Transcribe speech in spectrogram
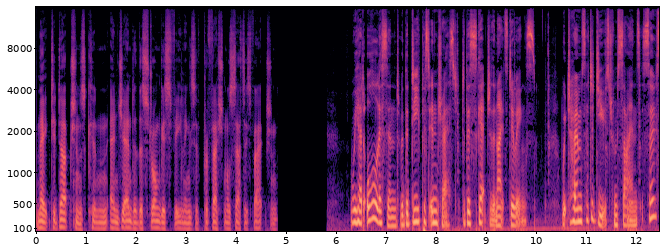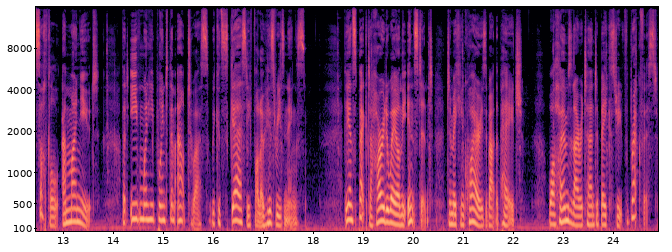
make deductions can engender the strongest feelings of professional satisfaction. We had all listened with the deepest interest to this sketch of the night's doings which Holmes had deduced from signs so subtle and minute that even when he pointed them out to us, we could scarcely follow his reasonings. The inspector hurried away on the instant to make inquiries about the page, while Holmes and I returned to Baker Street for breakfast.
